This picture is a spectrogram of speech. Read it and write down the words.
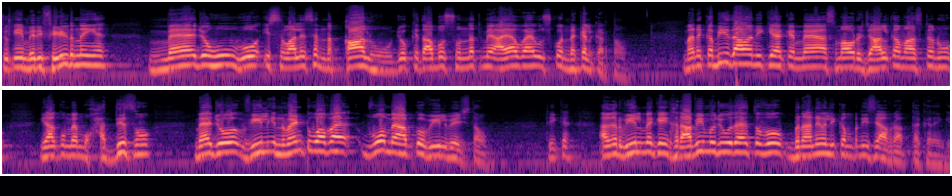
چونکہ یہ میری فیلڈ نہیں ہے میں جو ہوں وہ اس حوالے سے نقال ہوں، جو کتاب و سنت میں آیا ہوا ہے، اس کو نقل کرتا ہوں۔ میں نے کبھی دعویٰ نہیں کیا کہ میں اسماء و رجال کا ماسٹر ہوں یا کو میں محدث ہوں۔ میں جو ویل انوینٹ ہوا ہوا ہے، وہ میں آپ کو ویل بھیجتا ہوں۔ ٹھیک ہے؟ اگر ویل میں کہیں خرابی موجود ہے تو وہ بنانے والی کمپنی سے آپ رابطہ کریں گے۔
